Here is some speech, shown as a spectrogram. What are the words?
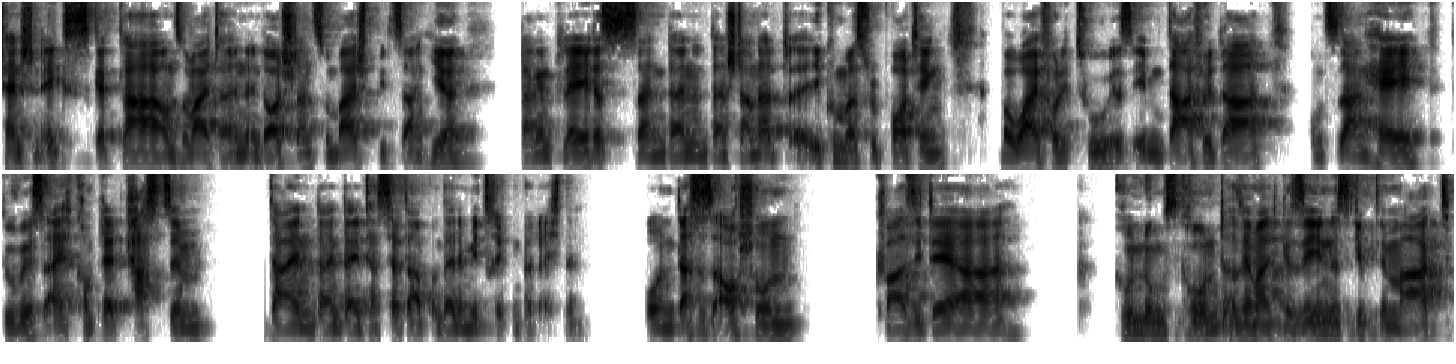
Retention X, Get Klar und so weiter in, in Deutschland zum Beispiel, die sagen hier, Plug and Play, das ist dein, dein, dein Standard äh, E-Commerce Reporting. Aber Y42 ist eben dafür da, um zu sagen, hey, du willst eigentlich komplett custom dein, dein Data Setup und deine Metriken berechnen. Und das ist auch schon quasi der Gründungsgrund. Also wir haben halt gesehen, es gibt im Markt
